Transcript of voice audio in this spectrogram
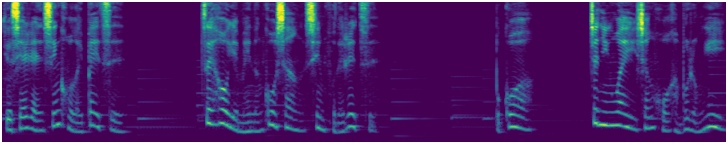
有些人辛苦了一辈子。最后也没能过上幸福的日子。不过，正因为生活很不容易，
